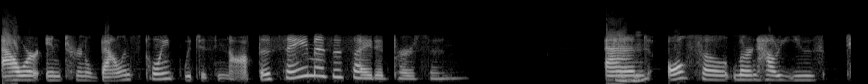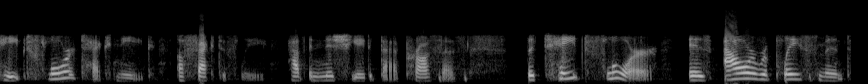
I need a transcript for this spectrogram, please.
our internal balance point, which is not the same as a sighted person. And mm-hmm. also learn how to use taped floor technique effectively have initiated that process. The taped floor is our replacement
